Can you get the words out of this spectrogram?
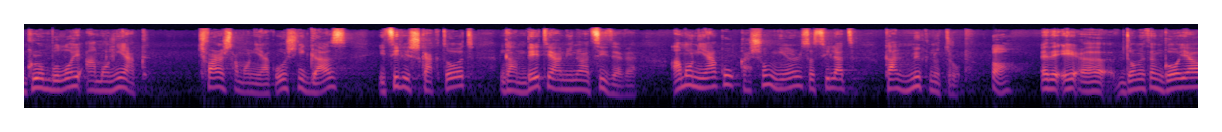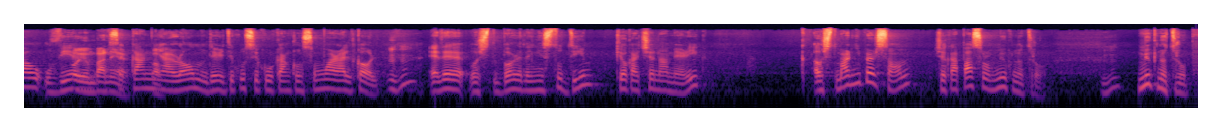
grumbullojë amoniak. Çfarë është amoniaku? Është një gaz i cili shkaktohet nga mbetja e aminoacideve. Amoniaku ka shumë njerëz të cilat kanë myk në trup. Po. Edhe domethënë goja u vjen ose kanë një aromë deri diku sikur kanë konsumuar alkool. Edhe është bërë edhe një studim, kjo ka qenë në Amerikë, është marrë një person që ka pasur myk në trup. Myk në trup.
